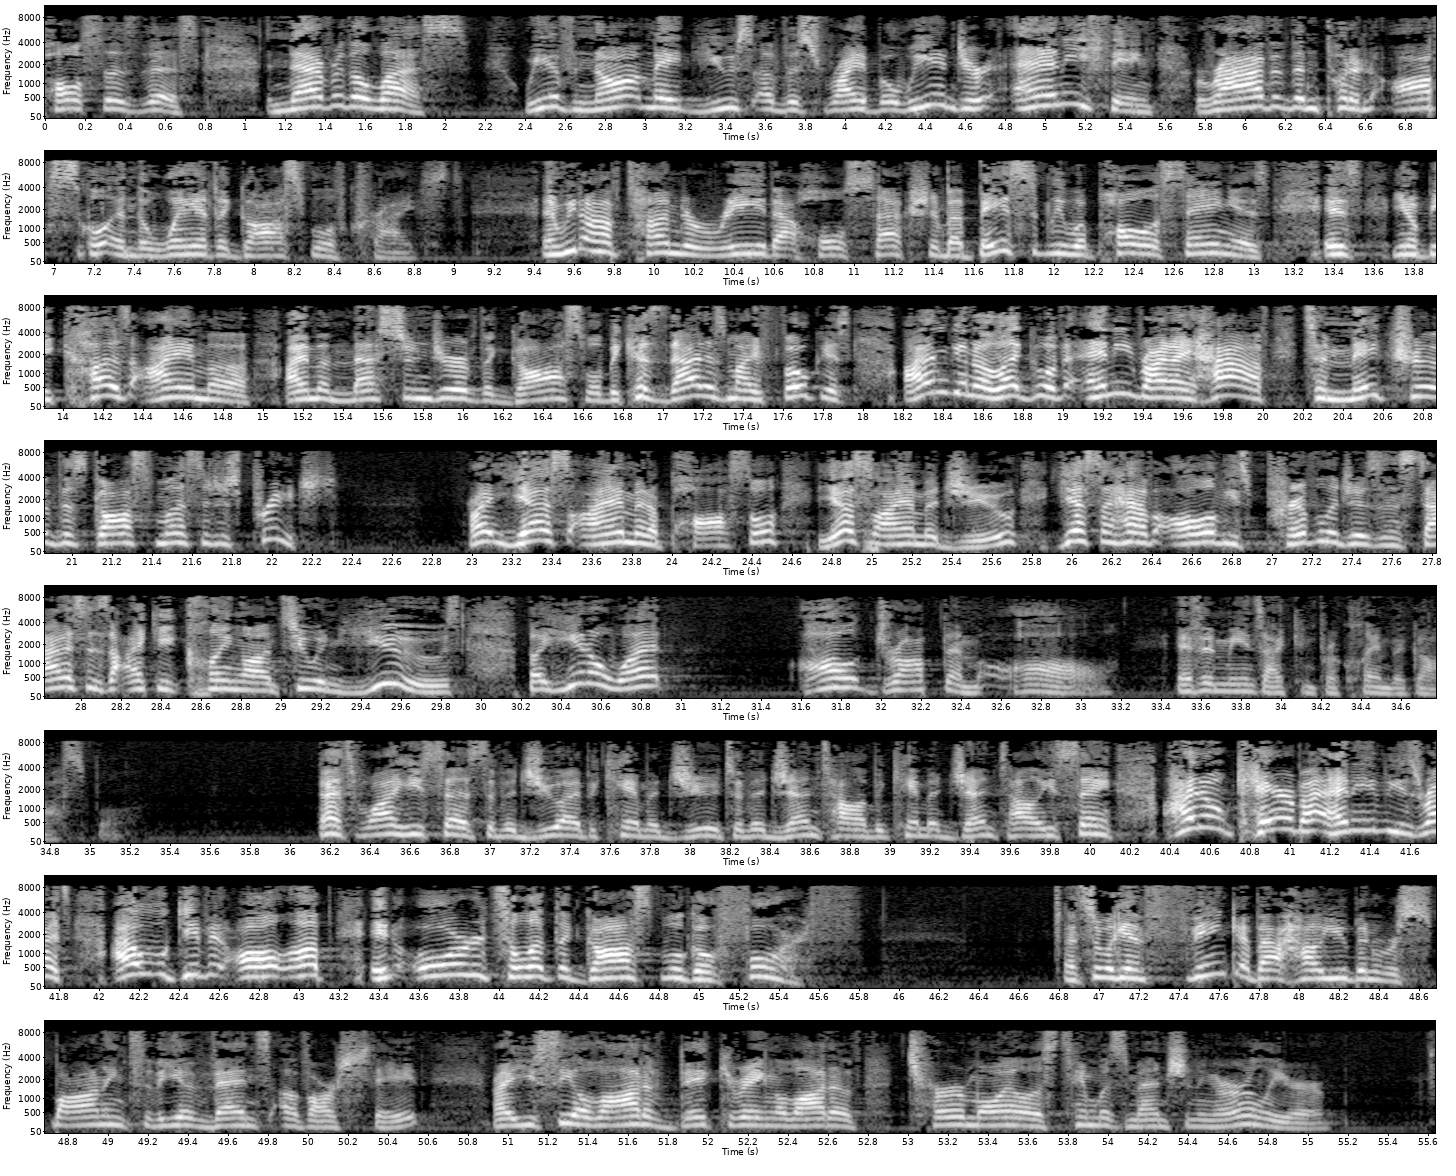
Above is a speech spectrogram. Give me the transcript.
Paul says this, "Nevertheless, we have not made use of this right, but we endure anything rather than put an obstacle in the way of the gospel of Christ. And we don't have time to read that whole section, but basically what Paul is saying is, is, you know, because I am a, I'm a messenger of the gospel, because that is my focus, I'm going to let go of any right I have to make sure that this gospel message is preached. Right? Yes, I am an apostle. Yes, I am a Jew. Yes, I have all of these privileges and statuses I could cling on to and use. But you know what? I'll drop them all if it means I can proclaim the gospel. That's why he says to the Jew, I became a Jew. To the Gentile, I became a Gentile. He's saying, I don't care about any of these rights. I will give it all up in order to let the gospel go forth. And so again, think about how you've been responding to the events of our state. Right? You see a lot of bickering, a lot of turmoil, as Tim was mentioning earlier.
